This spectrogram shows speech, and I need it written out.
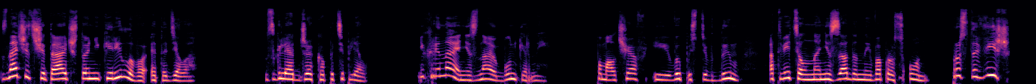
значит, считает, что не Кириллова это дело». Взгляд Джека потеплел. «Ни хрена я не знаю, бункерный». Помолчав и выпустив дым, ответил на незаданный вопрос он. «Просто, вишь,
